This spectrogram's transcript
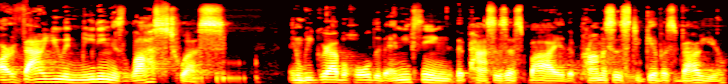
Our value and meaning is lost to us, and we grab a hold of anything that passes us by that promises to give us value.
